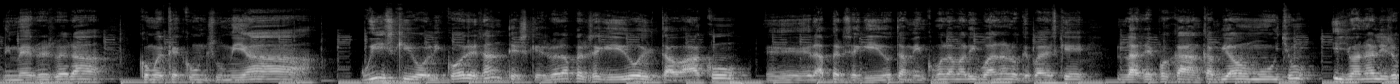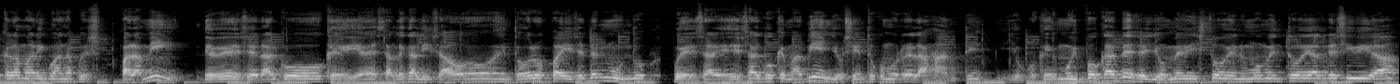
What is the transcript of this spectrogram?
primero eso era como el que consumía whisky o licores antes, que eso era perseguido, el tabaco eh, era perseguido también como la marihuana, lo que pasa es que las épocas han cambiado mucho y yo analizo que la marihuana, pues para mí, debe de ser algo que debía de estar legalizado en todos los países del mundo, pues es algo que más bien yo siento como relajante. Yo porque muy pocas veces yo me he visto en un momento de agresividad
